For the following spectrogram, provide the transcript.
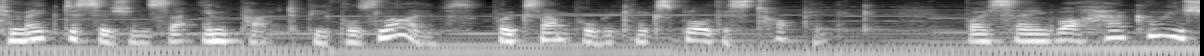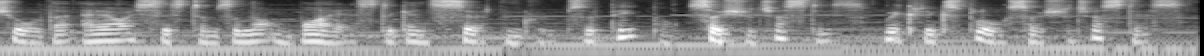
to make decisions that impact people's lives? For example, we can explore this topic by saying, well, how can we ensure that AI systems are not biased against certain groups of people? Social justice. We could explore social justice.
